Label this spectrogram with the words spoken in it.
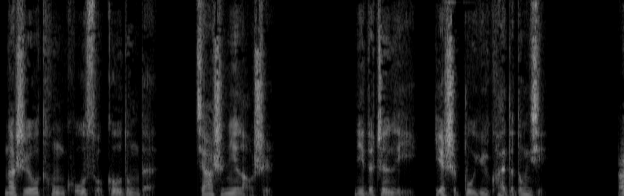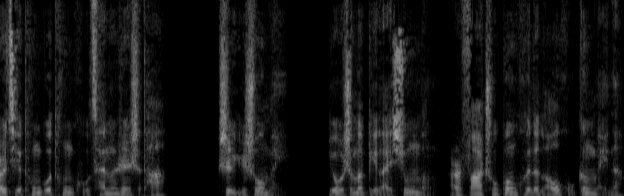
那是由痛苦所勾动的。假使你老实，你的真理也是不愉快的东西，而且通过痛苦才能认识它。至于说美，有什么比来凶猛而发出光辉的老虎更美呢？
